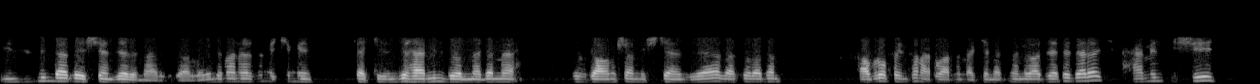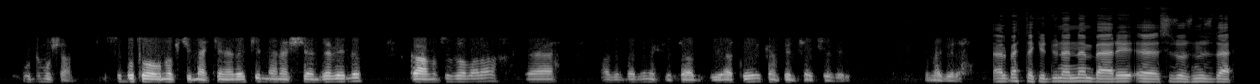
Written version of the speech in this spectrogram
incidirlər də, işgəncəyə də məruz qalırlar. İndi mən özüm 2008-ci həmin bölmədə mən qız qalmışam işgəncəyə və sonradan Avropa İnsan Hüquqları Məhkəməsinə müraciət edərək həmin işi udmuşam sübut olunub ki, məhkəmədə ki, mənə işgəncə verilib qanunsuz olaraq və Azərbaycan iqtisadiyyatı kompensasiya verir buna görə. Əlbəttə ki, dünəndən bəri ə, e, siz özünüz də ə,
